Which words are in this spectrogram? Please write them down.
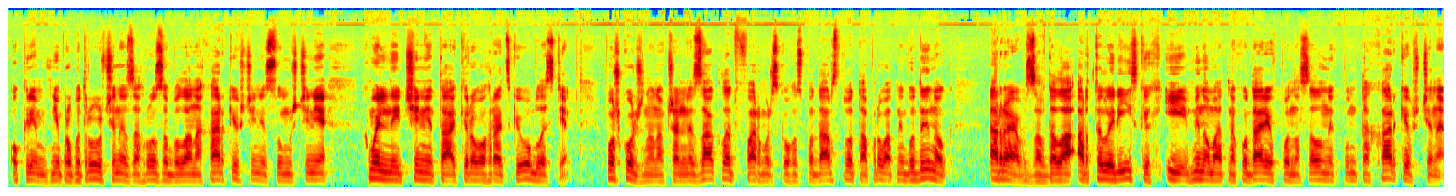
Окрім Дніпропетровщини, загроза була на Харківщині, Сумщині, Хмельниччині та Кіровоградській області. Пошкоджено навчальний заклад, фермерське господарство та приватний будинок. РФ завдала артилерійських і мінометних ударів по населених пунктах Харківщини.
